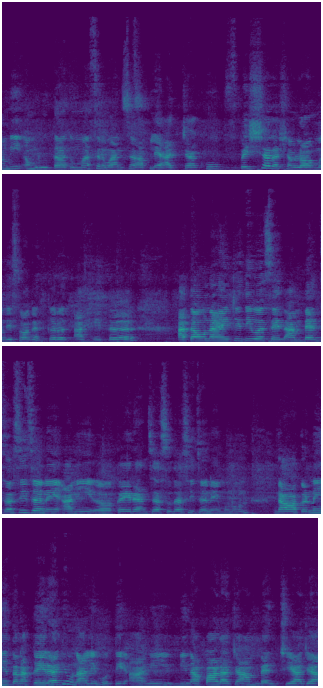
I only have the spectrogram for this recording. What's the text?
मी अमृता तुम्हा सर्वांचं आपल्या आजच्या खूप स्पेशल अशा व्लॉगमध्ये स्वागत करत आहे. तर आता उन्हाळ्याचे दिवस आहेत आंब्यांचा सीझन आहे आणि कैऱ्यांचा सुद्धा सीझन आहे म्हणून गावाकडनं येताना कैऱ्या घेऊन आले होते आणि बिना पाडाच्या आंब्यांच्या ज्या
